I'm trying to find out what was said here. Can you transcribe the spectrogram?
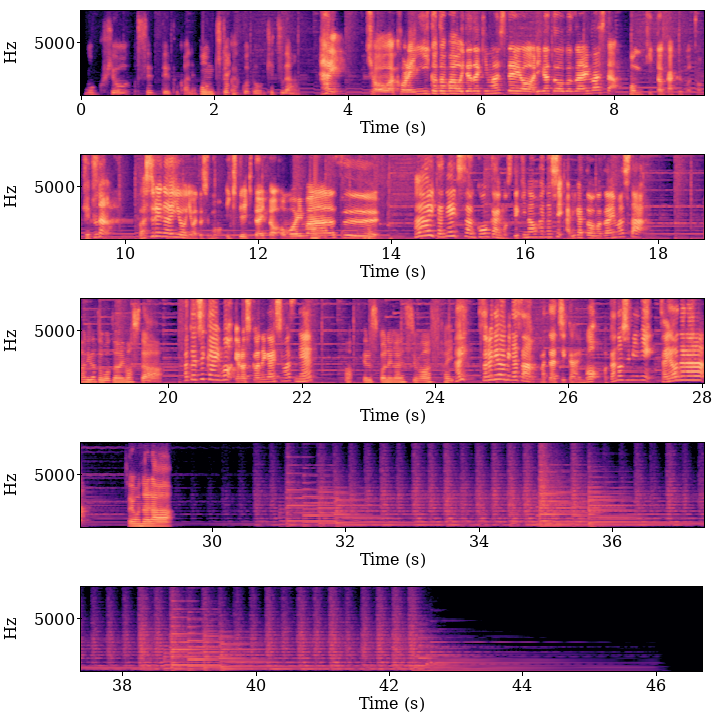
目標設定とかね、本気と書くことを決断。はい。今日はこれいい言葉をいただきましたよ。ありがとうございました。本気と覚悟と決断。忘れないように私も生きていきたいと思います。はい、種市さん、今回も素敵なお話ありがとうございました。ありがとうございました。また次回もよろしくお願いしますね。あ、よろしくお願いします。はい。はい、それでは皆さん、また次回もお楽しみに。さようなら。さようなら。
